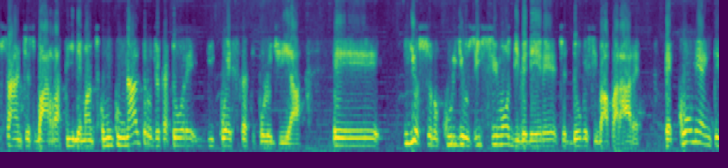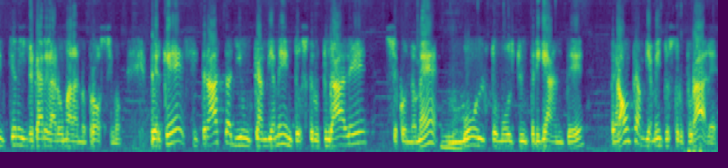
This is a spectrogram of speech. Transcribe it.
Sanchez barra Tillemans, comunque un altro giocatore di questa tipologia. E io sono curiosissimo di vedere cioè, dove si va a parare e come ha intenzione di giocare la Roma l'anno prossimo, perché si tratta di un cambiamento strutturale, secondo me, molto molto intrigante, però un cambiamento strutturale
